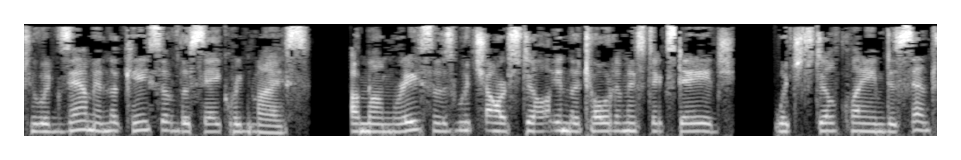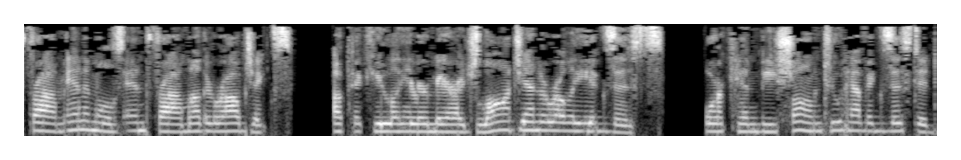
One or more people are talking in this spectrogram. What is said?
to examine the case of the sacred mice among races which are still in the totemistic stage, which still claim descent from animals and from other objects, a peculiar marriage law generally exists, or can be shown to have existed.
